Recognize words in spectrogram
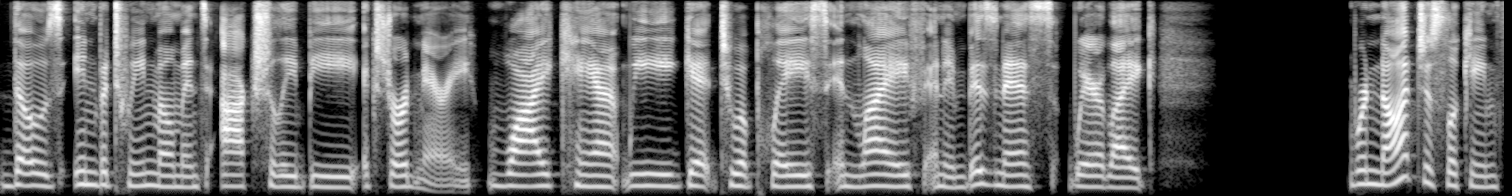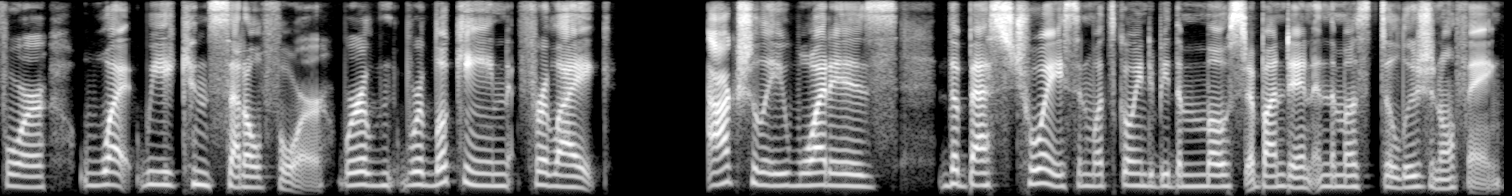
those in between moments actually be extraordinary? Why can't we get to a place in life and in business where, like, we're not just looking for what we can settle for. We're we're looking for like actually what is the best choice and what's going to be the most abundant and the most delusional thing.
